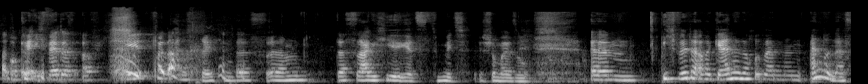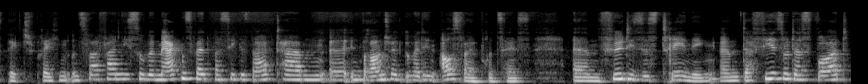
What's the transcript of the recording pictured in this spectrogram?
Okay, ich werde das auf jeden Fall ansprechen. Das, ähm, das sage ich hier jetzt mit, schon mal so. Ähm, ich würde aber gerne noch über einen anderen Aspekt sprechen. Und zwar fand ich so bemerkenswert, was Sie gesagt haben äh, in Braunschweig über den Auswahlprozess ähm, für dieses Training. Ähm, da fiel so das Wort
